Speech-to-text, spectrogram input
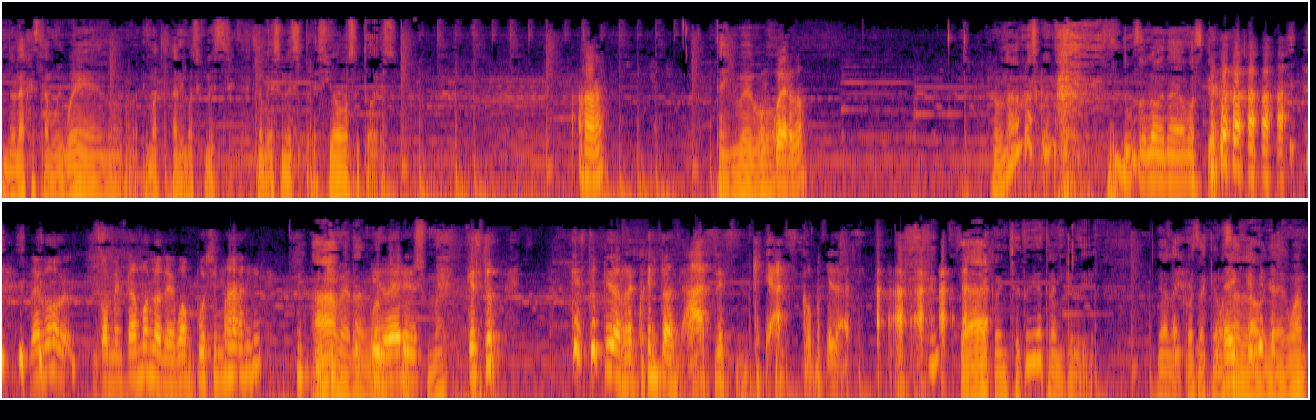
el doblaje está muy bueno, la, anima- la animación es, la animación es preciosa y todo eso. Ajá, Y luego... concuerdo. No, nada más que... no solo nada más que... Luego comentamos lo de One Punch Man. Ah, verdad, Estúpido One eres. Punch Man. ¿Qué, estu qué estúpidos recuentos haces. Qué asco me das. Ya, concha, tú ya tranquilo ya. Ya la cosa que hemos hablado ¿qué- ya de One,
